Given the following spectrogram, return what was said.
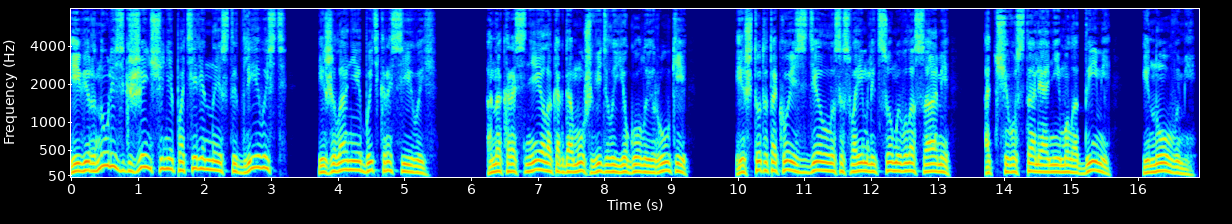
И вернулись к женщине потерянная стыдливость и желание быть красивой. Она краснела, когда муж видел ее голые руки, и что-то такое сделала со своим лицом и волосами, отчего стали они молодыми и новыми,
